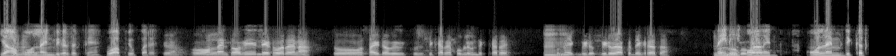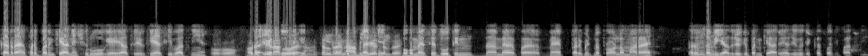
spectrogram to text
या आप। ऑनलाइन भी कर सकते हैं वो आपके ऊपर है वो ऑनलाइन तो अभी लेट हो रहा है ना तो साइड अभी कुछ दिखा रहा है प्रॉब्लम दिखा रहा है तो। मैं एक वीडियो वीडियो आपको देख रहा था नहीं नहीं ऑनलाइन ऑनलाइन में दिक्कत कर रहा है पर बन के आने शुरू हो गए यात्रियों की ऐसी बात नहीं है थोड़ा एक क्लियर दो देखिए, चल रहा है ना में है दो में से दो तीन मैं मैं परमिट में प्रॉब्लम आ रहा है पर सभी। यात्रियों के बन के आ रहे हैं ऐसी कोई दिक्कत वाली बात नहीं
